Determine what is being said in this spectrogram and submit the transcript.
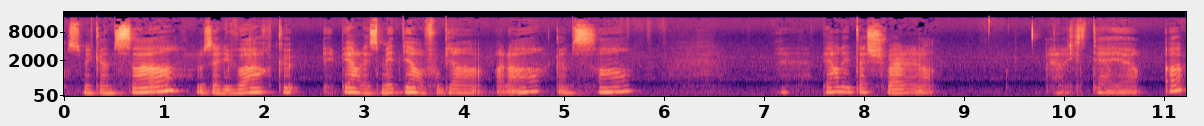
On se met comme ça. Vous allez voir que les perles, elles se mettent bien. Il faut bien, voilà, comme ça. Perle est à cheval. À l'extérieur. Hop.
